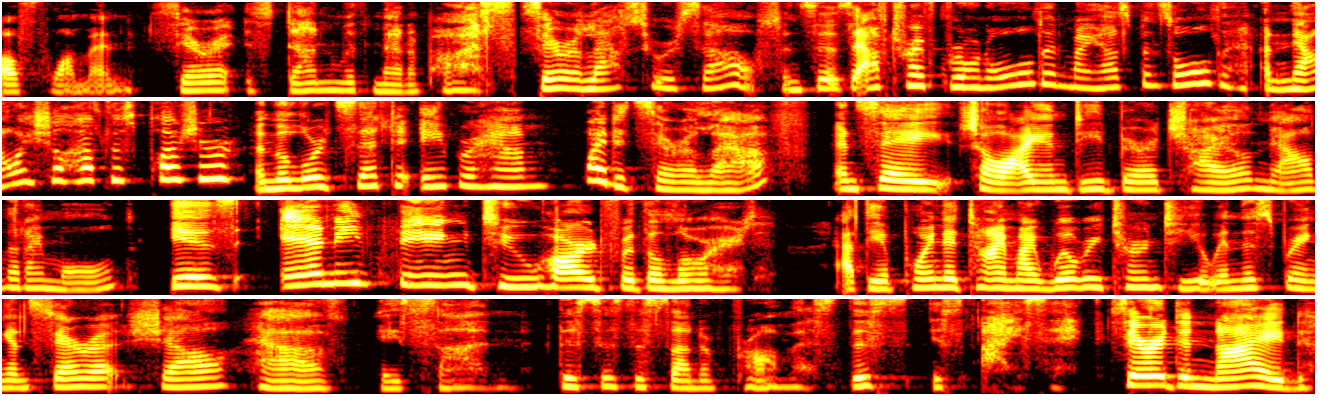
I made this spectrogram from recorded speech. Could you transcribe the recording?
of woman. Sarah is done with menopause. Sarah laughs to herself and says, After I've grown old and my husband's old, and now I shall have this pleasure? And the Lord said to Abraham, Why did Sarah laugh and say, Shall I indeed bear a child now that I'm old? Is anything too hard for the Lord? At the appointed time, I will return to you in the spring, and Sarah shall have a son. This is the son of promise. This is Isaac. Sarah denied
